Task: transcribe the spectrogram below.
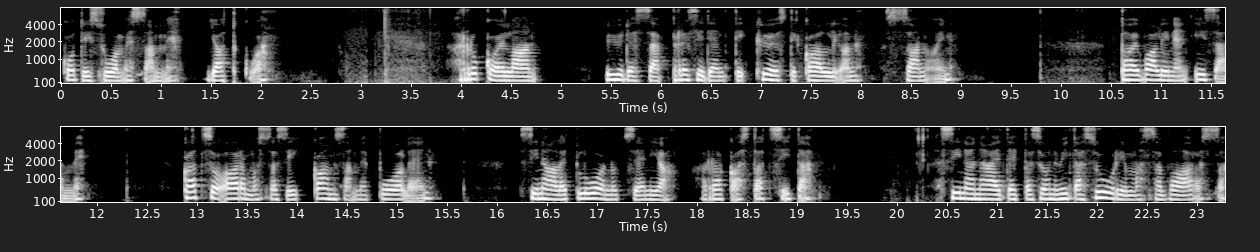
kotisuomessamme jatkua. Rukoillaan yhdessä presidentti Kyösti Kallion sanoin. Taivallinen isämme, Katso armossasi kansamme puoleen. Sinä olet luonut sen ja rakastat sitä. Sinä näet, että se on mitä suurimmassa vaarassa.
